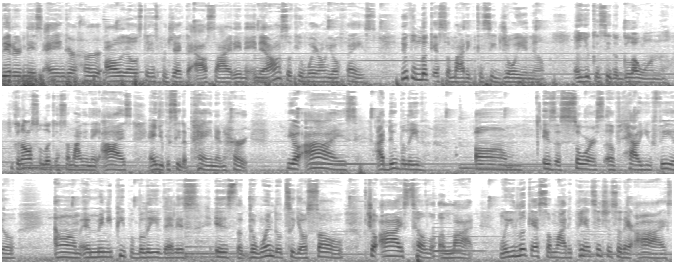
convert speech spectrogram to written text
bitterness, anger, hurt, all of those things project the outside and, and it also can wear on your face. You can look at somebody and can see joy in them and you can see the glow on them. You can also look at somebody in their eyes and you can see the pain and hurt. Your eyes, I do believe, um, is a source of how you feel. Um, and many people believe that it's is the, the, window to your soul. But your eyes tell a lot. When you look at somebody, pay attention to their eyes.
